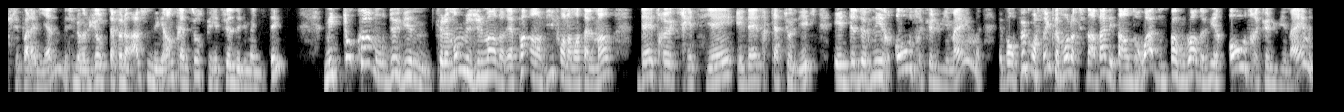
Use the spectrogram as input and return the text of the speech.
C'est pas la mienne, mais c'est une religion tout à fait honorable. C'est une des grandes traditions spirituelles de l'humanité. Mais tout comme on devine que le monde musulman n'aurait pas envie fondamentalement d'être chrétien et d'être catholique et de devenir autre que lui-même, eh ben, on peut considérer que le monde occidental est en droit de ne pas vouloir devenir autre que lui-même.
